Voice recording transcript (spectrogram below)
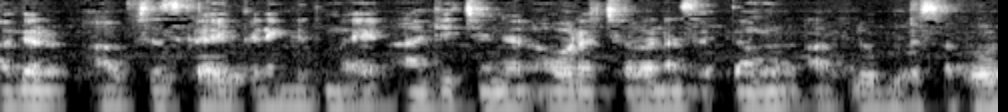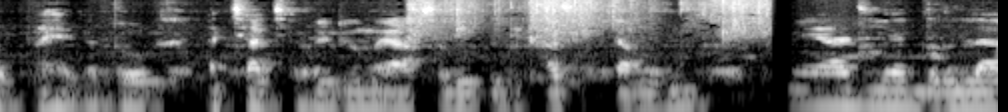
अगर आप सब्सक्राइब करेंगे तो मैं आगे चैनल और अच्छा बना सकता हूँ। आप लोगों का सपोर्ट रहेगा तो अच्छा अच्छा वीडियो मैं आप सभी को दिखा सकता हूँ। मैं आज ये गुल्ला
